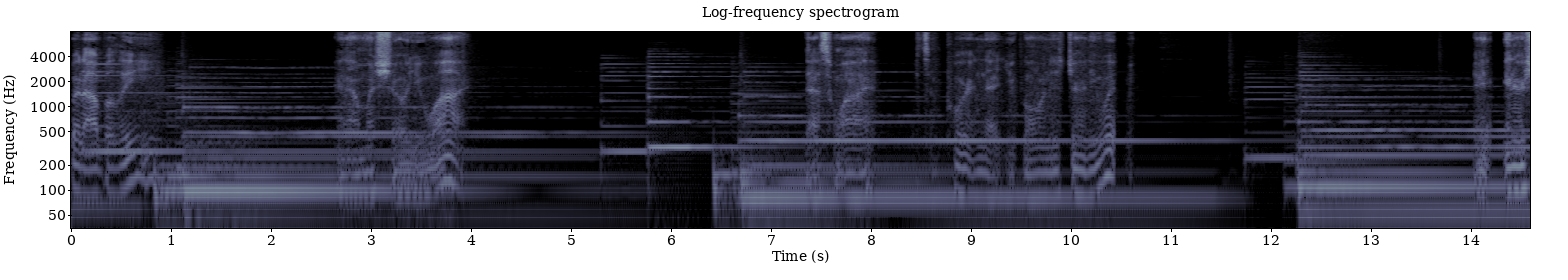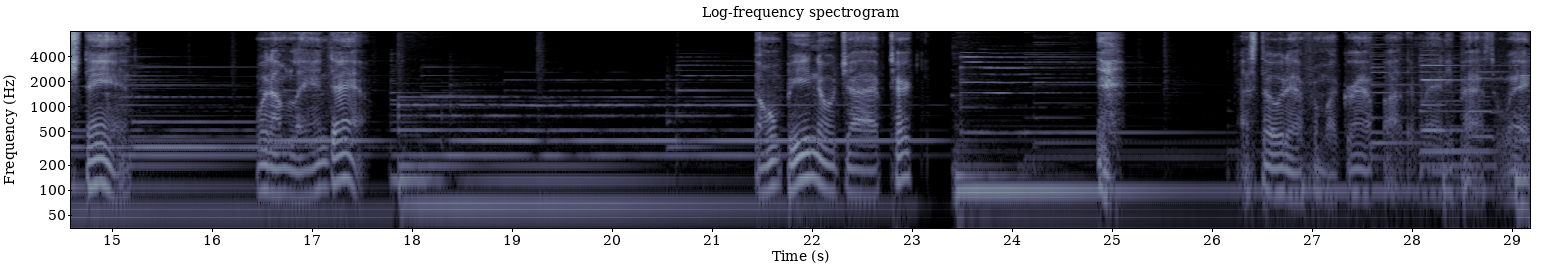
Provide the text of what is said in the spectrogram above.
But I believe, and I'm gonna show you why. That's why it's important that you go on this journey with me. Understand what I'm laying down. Don't be no jive turkey. I stole that from my grandfather, man. He passed away.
